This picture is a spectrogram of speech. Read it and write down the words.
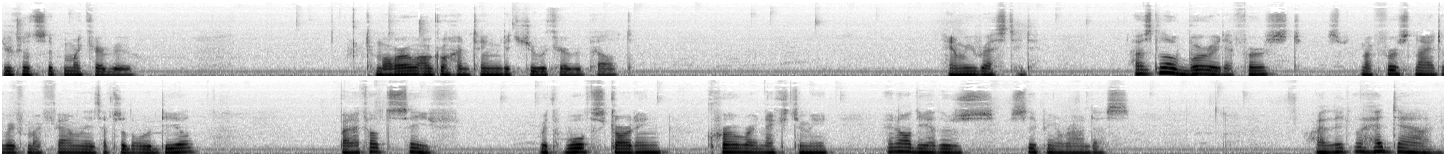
You can sleep on my caribou. Tomorrow I'll go hunting and get you a caribou pelt. and we rested. I was a little worried at first. My first night away from my family is after the ordeal. But I felt safe, with wolves guarding, Crow right next to me, and all the others sleeping around us. I laid my head down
